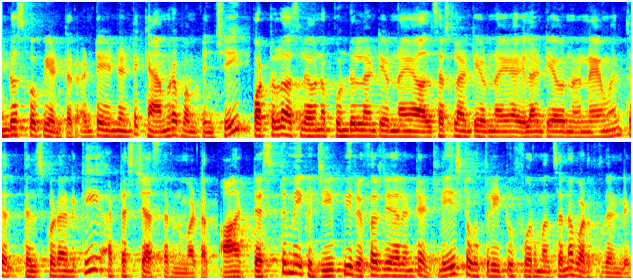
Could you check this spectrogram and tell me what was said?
ఎండోస్కోపీ అంటారు. అంటే ఏంటంటే కెమెరా పంపించి పొట్టలో అసలు ఏమైనా పుండులు లాంటివి ఉన్నాయా అల్సర్స్ లాంటివి ఉన్నాయా ఇలాంటివి ఏమైనా ఉన్నాయో అని తెలుసుకోవడానికి ఆ టెస్ట్ చేస్తారనమాట ఆ టెస్ట్ మీకు జీపీ రిఫర్ చేయాలంటే అట్లీస్ట్ ఒక త్రీ టు ఫోర్ మంత్స్ అన్న పడుతుందండి.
